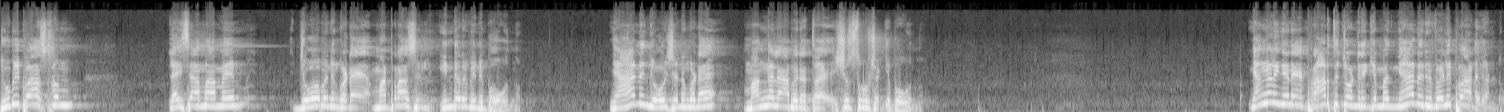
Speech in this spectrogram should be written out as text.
ജൂബി പാസ്റ്ററും ലൈസാമാമയും ജോബിനും കൂടെ മദ്രാസിൽ ഇന്റർവ്യൂവിന് പോകുന്നു. ഞാനും ജോഷിനും കൂടെ മംഗലാപുരത്ത് ശുശ്രൂഷയ്ക്ക് പോകുന്നു. ഞങ്ങളിങ്ങനെ പ്രാർത്ഥിച്ചുകൊണ്ടിരിക്കുമ്പോൾ ഞാനൊരു വെളിപ്പാട് കണ്ടു.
